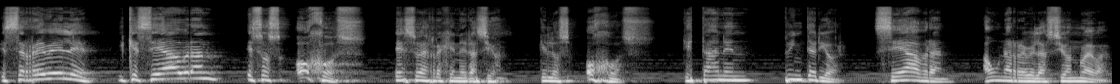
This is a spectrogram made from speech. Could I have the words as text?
que se revelen y que se abran esos ojos eso es regeneración. Que los ojos que están en tu interior se abran a una revelación nueva.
